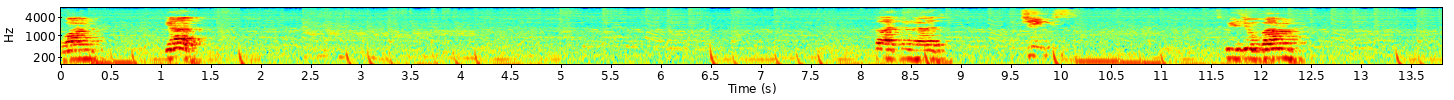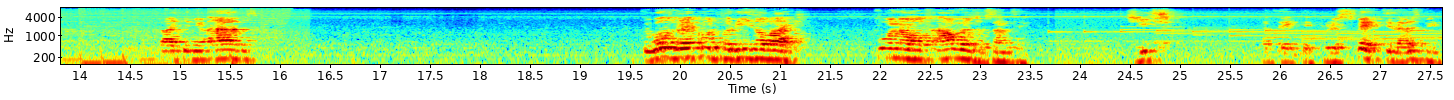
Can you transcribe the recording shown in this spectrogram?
one, go. Those cheeks, squeeze your bum, tighten your abs. The world record for these are like four and a half hours or something. Jeez. I think it respect to those people.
